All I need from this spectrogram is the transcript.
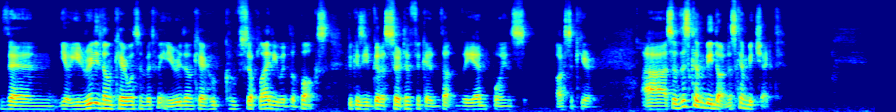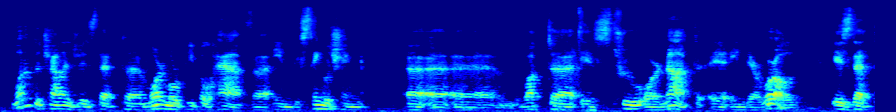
then you know you really don't care what's in between. You really don't care who, who supplied you with the box because you've got a certificate that the endpoints are secure. Uh, so this can be done. This can be checked. One of the challenges that uh, more and more people have uh, in distinguishing uh, uh what uh, is true or not uh, in their world is that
